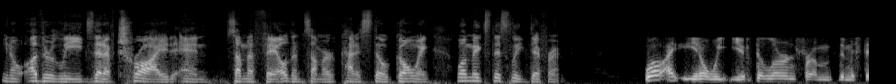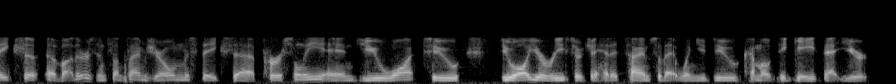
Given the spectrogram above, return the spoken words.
you know other leagues that have tried and some have failed and some are kind of still going. What makes this league different? Well, I, you know, we you have to learn from the mistakes of, of others, and sometimes your own mistakes uh, personally, and you want to do all your research ahead of time so that when you do come out the gate, that you're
